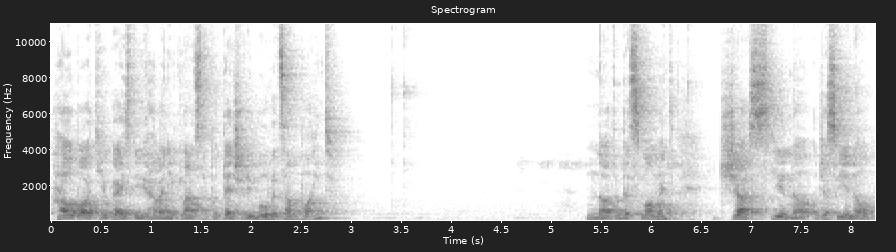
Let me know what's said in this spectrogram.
How about you guys? Do you have any plans to potentially move at some point? Not at this moment. Just you know, just so you know,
